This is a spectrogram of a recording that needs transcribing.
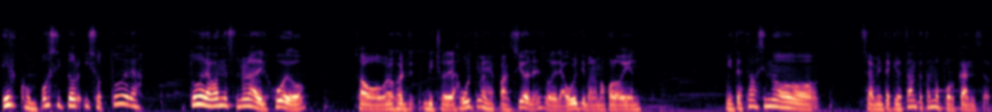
El compositor hizo toda la, toda la banda sonora del juego, o sea, o mejor dicho, de las últimas expansiones, o de la última, no me acuerdo bien, mientras estaba haciendo, o sea, mientras que lo estaban tratando por cáncer.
